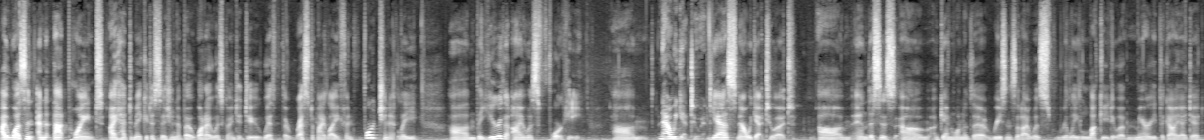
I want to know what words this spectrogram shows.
I wasn't, and at that point, I had to make a decision about what I was going to do with the rest of my life. And fortunately, um, the year that I was 40, um, now we get to it. yes, now we get to it. Um, and this is, um, again, one of the reasons that I was really lucky to have married the guy I did.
